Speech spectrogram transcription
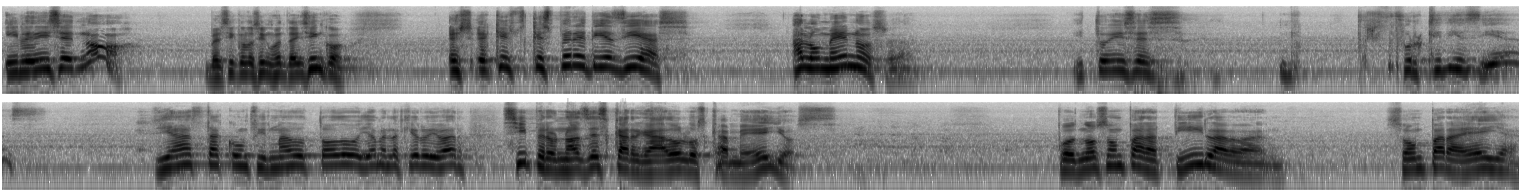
Y le dice, no, versículo 55, es, que, que, espere 10 días, a lo menos. Y tú dices, ¿por qué 10 días? Ya está confirmado todo, ya me la quiero llevar. Sí, pero no has descargado los camellos. Pues no son para ti, Labán, son para ella.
